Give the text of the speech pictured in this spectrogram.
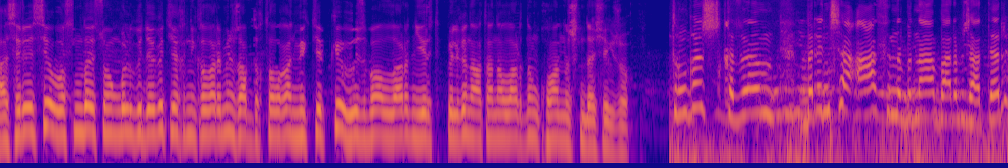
Әсіресе осындай соңғы үлгідегі техникалармен жабдықталған мектепке өз балаларын ертіп келген ата-аналардың қуанышында шек жоқ. Тұңғыш қызым бірінші а сыныбына барып жатыр.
